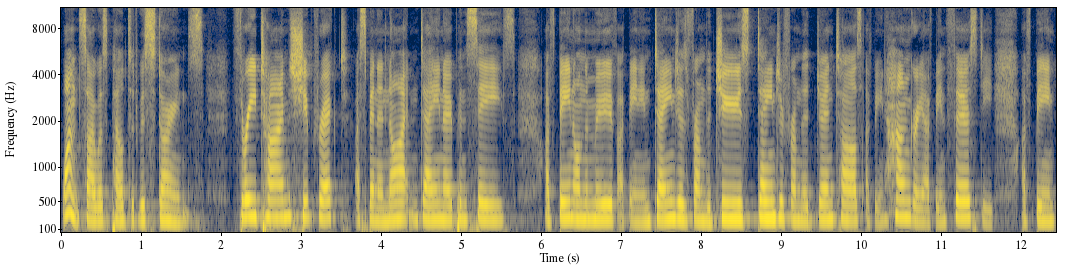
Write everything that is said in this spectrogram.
Once I was pelted with stones. Three times shipwrecked. I spent a night and day in open seas. I've been on the move. I've been in danger from the Jews, danger from the Gentiles. I've been hungry. I've been thirsty. I've been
